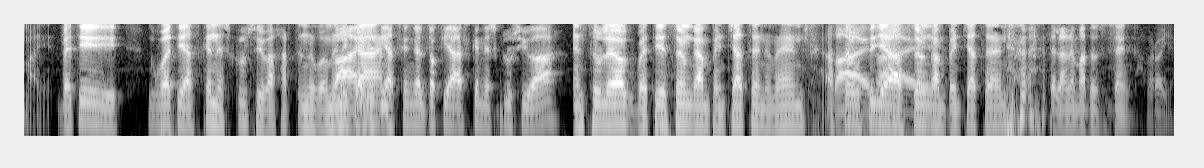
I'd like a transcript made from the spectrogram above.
Bai, beti, gu beti azken esklusiba jartzen dugu Bai, beti azken geltokia azken esklusiba. Entzuleok beti zuengan pentsatzen hemen, azte Bai, guztia bai. zuengan pentsatzen. Zelan ematen zuten, kabroia.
